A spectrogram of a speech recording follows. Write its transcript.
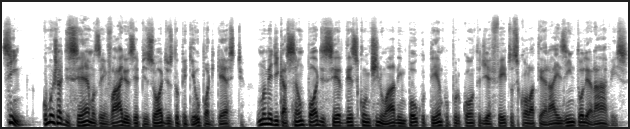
Sim, como já dissemos em vários episódios do PQ Podcast, uma medicação pode ser descontinuada em pouco tempo por conta de efeitos colaterais intoleráveis,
